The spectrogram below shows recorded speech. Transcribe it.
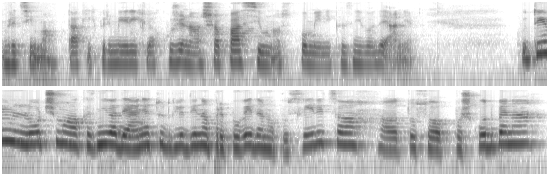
recimo, v takih primerih lahko že naša pasivnost pomeni kaznivo dejanje. Potem ločimo kazniva dejanja tudi glede na prepovedano posledico, to so poškodbena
